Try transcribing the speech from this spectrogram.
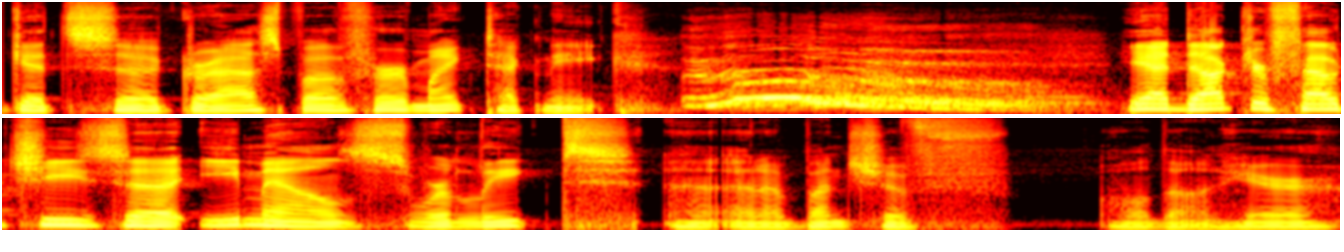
gets a grasp of her mic technique. Ooh. Yeah, Dr. Fauci's uh, emails were leaked, uh, and a bunch of. Hold on here.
